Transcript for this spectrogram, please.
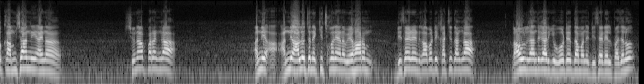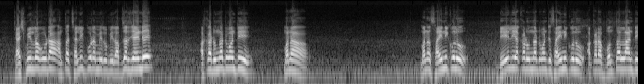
ఒక్క అంశాన్ని ఆయన క్షుణపరంగా అన్ని అన్ని ఆలోచన ఎక్కించుకొని ఆయన వ్యవహారం డిసైడ్ అయింది కాబట్టి ఖచ్చితంగా రాహుల్ గాంధీ గారికి ఓటేద్దామని డిసైడ్ అయ్యారు ప్రజలు. కాశ్మీర్లో కూడా అంత చలికి కూడా మీరు మీరు అబ్జర్వ్ చేయండి. అక్కడ ఉన్నటువంటి మన మన సైనికులు డైలీ అక్కడ ఉన్నటువంటి సైనికులు అక్కడ బొంతల్లాంటి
